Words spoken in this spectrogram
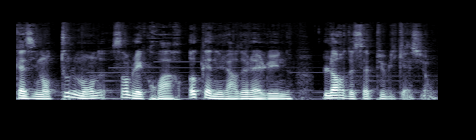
quasiment tout le monde semblait croire au canular de la Lune lors de sa publication.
